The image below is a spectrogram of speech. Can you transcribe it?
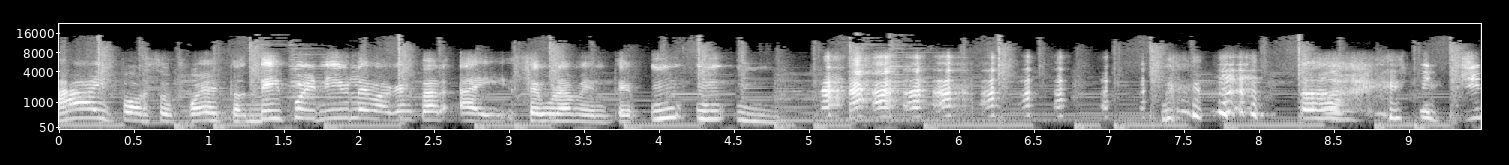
Ay, por supuesto. Disponible van a estar ahí, seguramente. Mm, mm, mm. Yo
